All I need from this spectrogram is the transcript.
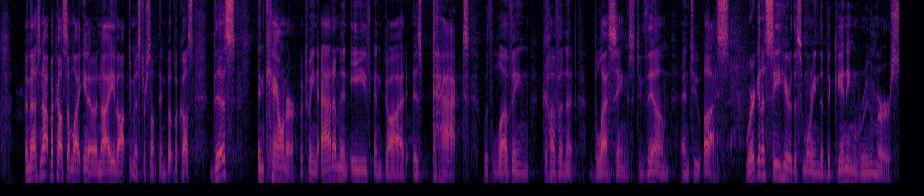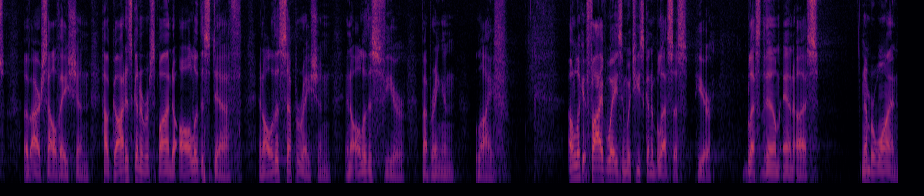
And that's not because I'm like, you know, a naive optimist or something, but because this encounter between Adam and Eve and God is packed with loving covenant blessings to them and to us. We're going to see here this morning the beginning rumors of our salvation, how God is going to respond to all of this death and all of this separation and all of this fear by bringing life. I want to look at five ways in which He's going to bless us here, bless them and us. Number one,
